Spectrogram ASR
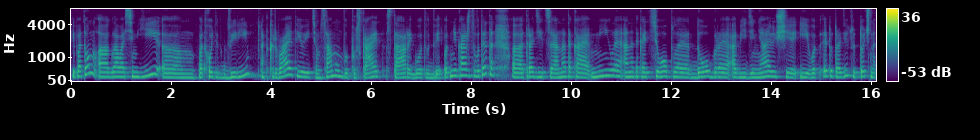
И потом э, глава семьи э, подходит к двери, открывает ее и тем самым выпускает старый год в дверь. Вот мне кажется, вот эта э, традиция, она такая милая, она такая теплая, добрая, объединяющая. И вот эту традицию точно конечно,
